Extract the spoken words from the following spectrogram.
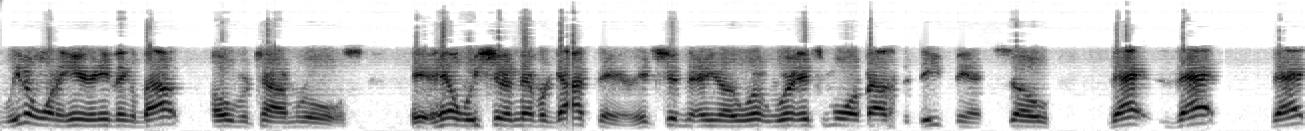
we don't want to hear anything about overtime rules. It, hell, we should have never got there. It shouldn't. You know, we're, we're, it's more about the defense. So that that that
